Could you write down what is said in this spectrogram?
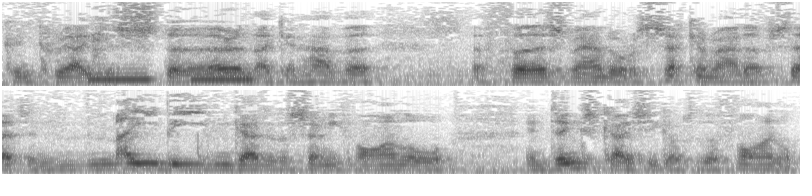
can create a stir and they can have a, a first round or a second round upset and maybe even go to the semi final, or in Ding's case, he got to the final.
